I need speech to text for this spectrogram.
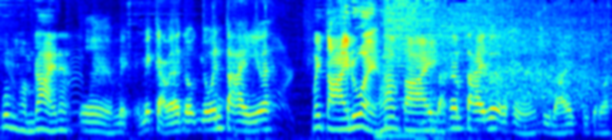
กุ้มทำได้เนี่ยเออไม่ไม่กลับแล้วยกเว้นตายอย่างงี้ป่ะไม่ตายด้วยห้ามตายตายห้ามตายด้วยโอ้โหดูร้ายกูจังวะ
